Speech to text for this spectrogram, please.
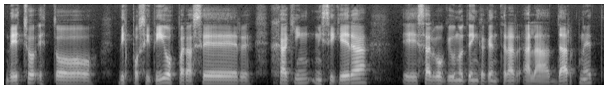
De hecho, esto dispositivos para hacer hacking, ni siquiera es algo que uno tenga que entrar a la darknet,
